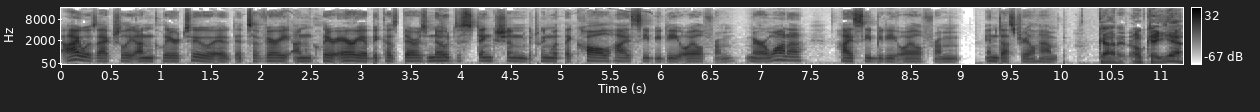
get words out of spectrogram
I was actually unclear too. It, it's a very unclear area because there's no distinction between what they call high CBD oil from marijuana, high CBD oil from industrial hemp. Got it. Okay, yeah.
